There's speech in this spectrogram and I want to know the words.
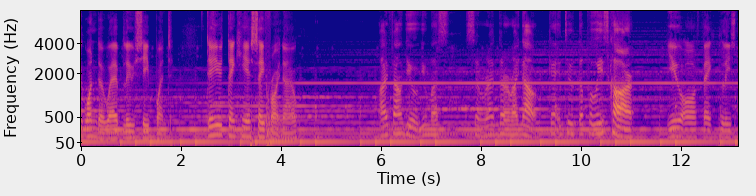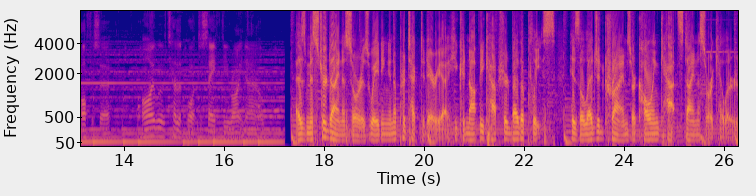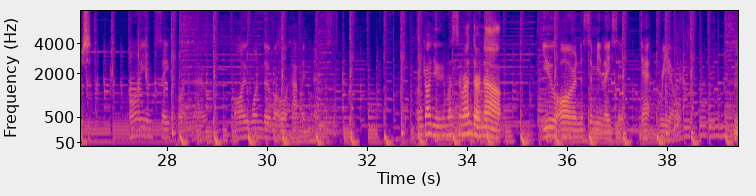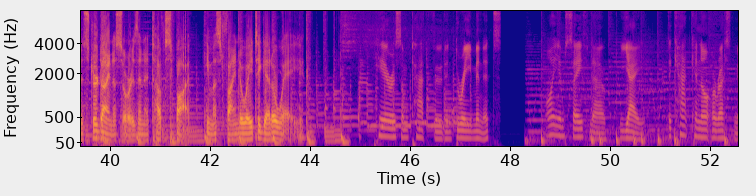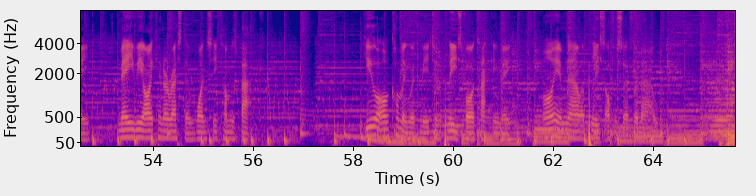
I wonder where Blue Sheep went. Do you think he is safe right now? I found you. You must surrender right now. Get into the police car. You are a fake police officer. I will teleport to safety right now. As Mr. Dinosaur is waiting in a protected area, he could not be captured by the police. His alleged crimes are calling cats dinosaur killers. I am safe right now. I wonder what will happen next. I got you. You must surrender now. You are in a simulation. Get real. Mr. Dinosaur is in a tough spot. He must find a way to get away. Here is some cat food in three minutes. I am safe now. Yay. The cat cannot arrest me. Maybe I can arrest him once he comes back. You are coming with me to the police for attacking me. I am now a police officer for now.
